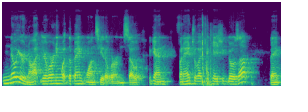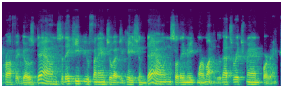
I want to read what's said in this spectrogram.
no, you're not. You're learning what the bank wants you to learn. So again, financial education goes up, bank profit goes down. So they keep you financial education down so they make more money. That's rich man, poor bank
